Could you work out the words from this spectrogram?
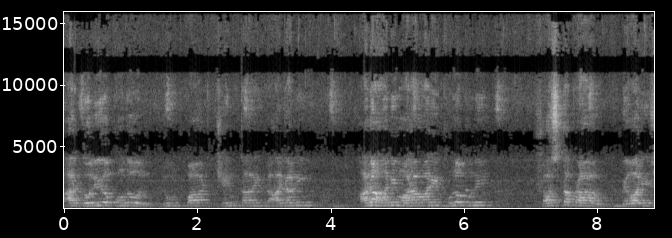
আর দলীয় কোদল। লুটপাট, ছিনতাই রাজানি হানাহানি, মারামারি, খুনোখুনি, সস্তা প্রাণ, বেওয়ারিশ,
